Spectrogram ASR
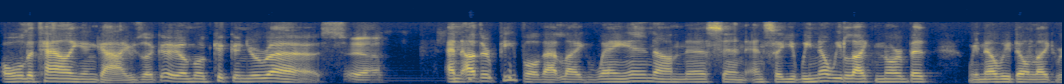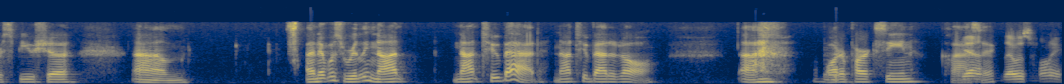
old Italian guy who's like, "Hey, I'm gonna kicking your ass," yeah, and other people that like weigh in on this, and and so you, we know we like Norbit, we know we don't like Rasputia, um, and it was really not not too bad, not too bad at all. Uh, water park scene, classic. yeah. That was funny.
